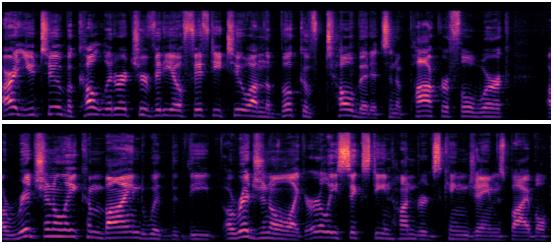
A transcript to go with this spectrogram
Alright, YouTube, Occult Literature Video 52 on the Book of Tobit. It's an apocryphal work originally combined with the original, like, early 1600s King James Bible.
